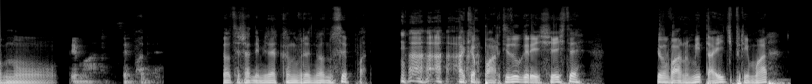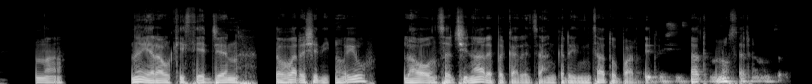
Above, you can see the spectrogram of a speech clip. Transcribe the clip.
domnul primar, se poate. Dați așa demisia când vreți, dar nu se poate. Dacă partidul greșește, când v-a numit aici primar, Na. Nu era o chestie gen tovarășe din Oiu, la o însărcinare pe care ți-a încredințat-o partidul și statul, nu se renunță.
